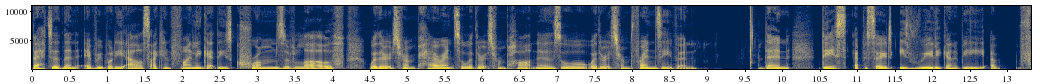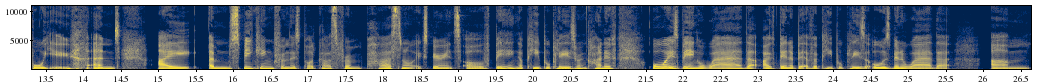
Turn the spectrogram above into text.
better than everybody else. I can finally get these crumbs of love, whether it's from parents or whether it's from partners or whether it's from friends, even. Then this episode is really going to be a, for you. And I am speaking from this podcast from personal experience of being a people pleaser and kind of always being aware that I've been a bit of a people pleaser, always been aware that um,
